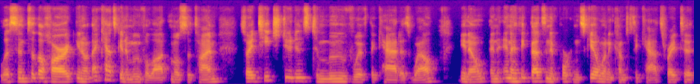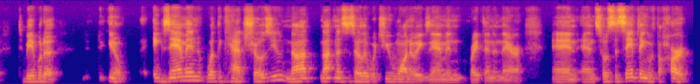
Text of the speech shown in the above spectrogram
listen to the heart. You know, that cat's going to move a lot most of the time. So I teach students to move with the cat as well. You know, and and I think that's an important skill when it comes to cats, right? To to be able to, you know, examine what the cat shows you, not not necessarily what you want to examine right then and there. And and so it's the same thing with the heart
